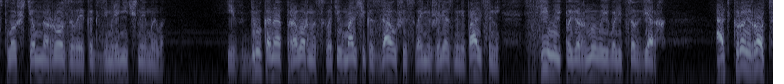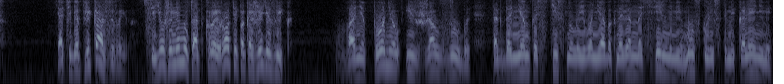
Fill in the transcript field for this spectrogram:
сплошь темно-розовое, как земляничное мыло. И вдруг она, проворно схватив мальчика за уши своими железными пальцами, силой повернула его лицо вверх. «Открой рот! Я тебе приказываю! Сию же минуту открой рот и покажи язык!» Ваня понял и сжал зубы. Тогда немка стиснула его необыкновенно сильными, мускулистыми коленями,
